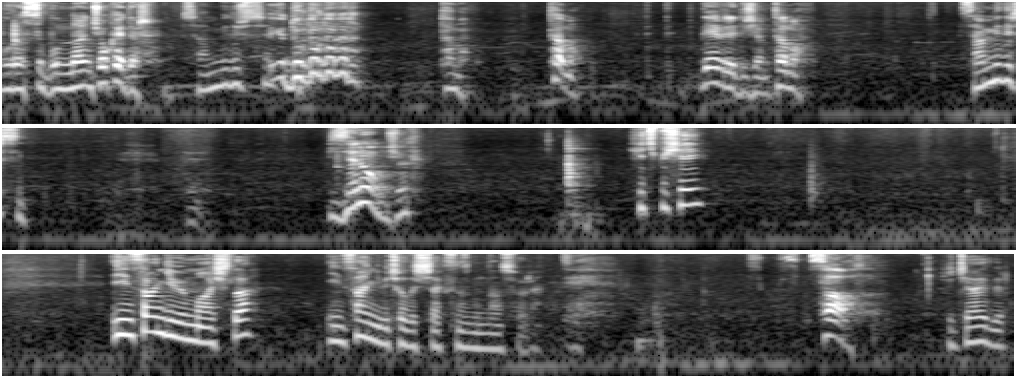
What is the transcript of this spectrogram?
Burası bundan çok eder. Sen bilirsin. E, Dur dur dur dur. Tamam. Tamam. De- Devredeceğim tamam. Sen bilirsin. Bize ne olacak? Hiçbir şey. İnsan gibi maaşla, insan gibi çalışacaksınız bundan sonra. Sağ ol. Rica ederim.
